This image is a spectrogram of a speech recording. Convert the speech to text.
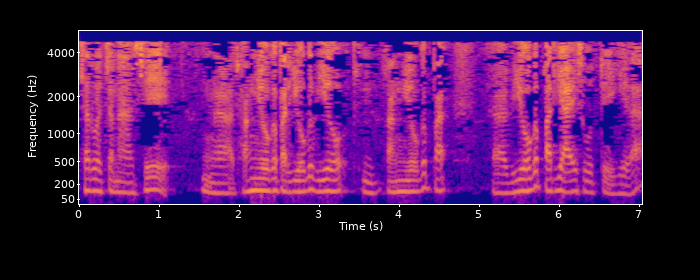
ਸਰවචනාංශේ සංයෝග පරියෝග වියෝ සංයෝග වියෝග පරියාය සූත්‍රය කියලා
